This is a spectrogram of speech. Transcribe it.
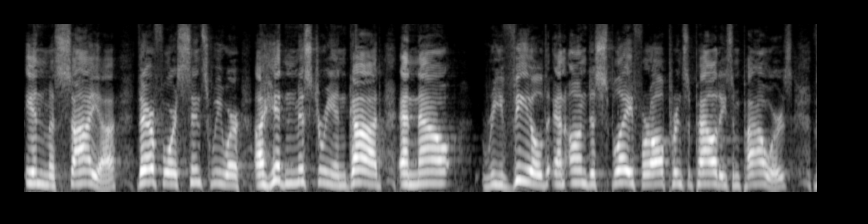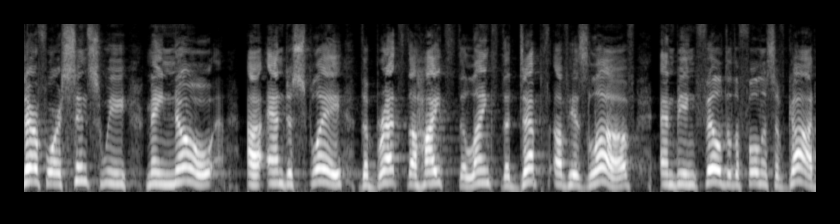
in Messiah, therefore, since we were a hidden mystery in God and now revealed and on display for all principalities and powers. Therefore, since we may know uh, and display the breadth, the height, the length, the depth of his love, and being filled to the fullness of God,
